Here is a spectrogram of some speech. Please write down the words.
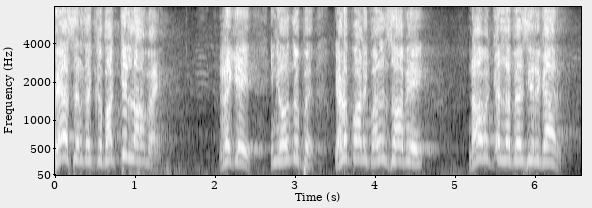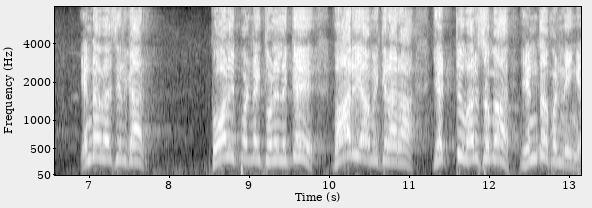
பேசுறதுக்கு வக்கில்லாம இன்னைக்கு இங்க வந்து எடப்பாடி பழனிசாமி நாமக்கல்ல பேசியிருக்கார். என்ன பேசியிருக்கார்? கோழி பண்ணை தொழிலுக்கு வாரி அமைக்கிறாரா? எட்டு வருஷமா என்ன பண்ணீங்க?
